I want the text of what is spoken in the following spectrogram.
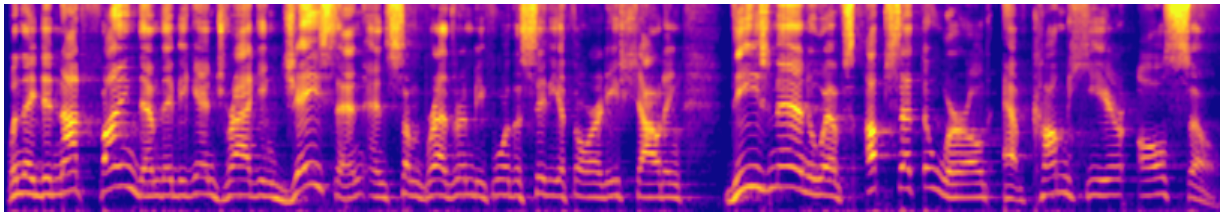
When they did not find them, they began dragging Jason and some brethren before the city authorities, shouting, These men who have upset the world have come here also.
